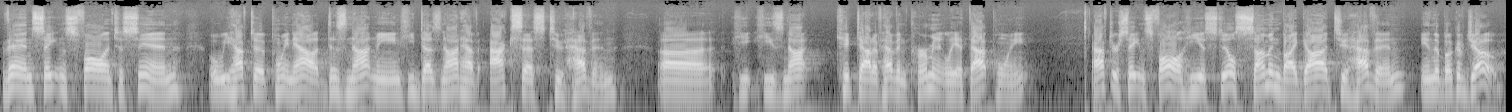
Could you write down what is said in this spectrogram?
Then Satan's fall into sin, what we have to point out, does not mean he does not have access to heaven. Uh, he, he's not kicked out of heaven permanently at that point. After Satan's fall, he is still summoned by God to heaven in the book of Job.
